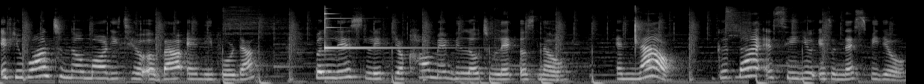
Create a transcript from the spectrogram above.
If you want to know more detail about any product, please leave your comment below to let us know. And now, goodbye and see you in the next video.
